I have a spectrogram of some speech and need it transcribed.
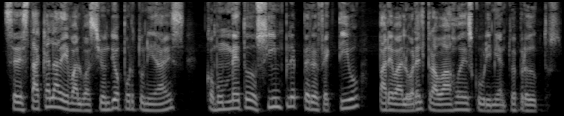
se destaca la de evaluación de oportunidades como un método simple pero efectivo para evaluar el trabajo de descubrimiento de productos.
